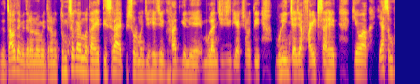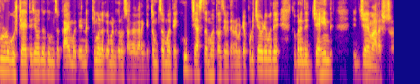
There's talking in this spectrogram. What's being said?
जाऊ द्या मित्रांनो मित्रांनो तुमचं काय मत आहे? तिसरा एपिसोड म्हणजे हे जे घरात गेली आहे मुलांची जी रिॲक्शन होती मुलींच्या ज्या फाईट्स आहेत किंवा या संपूर्ण गोष्टी आहेत त्याच्याबद्दल तुमचं काय मत आहे? नक्की मला कमेंट करून सांगा कारण की तुमचं मत हे खूप जास्त महत्त्वाचं आहे मित्रांनो. भेटूया पुढच्या व्हिडिओमध्ये तोपर्यंत जय हिंद जय महाराष्ट्र.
